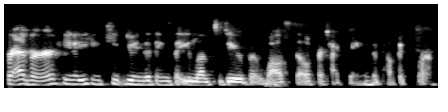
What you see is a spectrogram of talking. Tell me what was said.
forever you know you can keep doing the things that you love to do but while still protecting the pelvic floor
